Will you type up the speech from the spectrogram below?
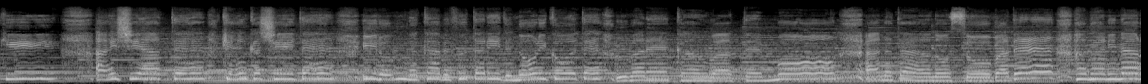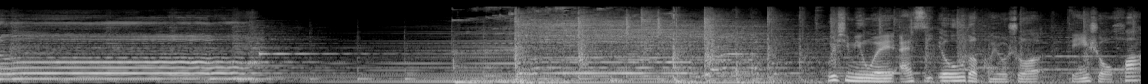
席愛し合って喧嘩していろんな壁二人で乗り越えて生まれ変わってもあなたのそばで花になろう微信名为 S O 的朋友说：“点一首《花》。”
